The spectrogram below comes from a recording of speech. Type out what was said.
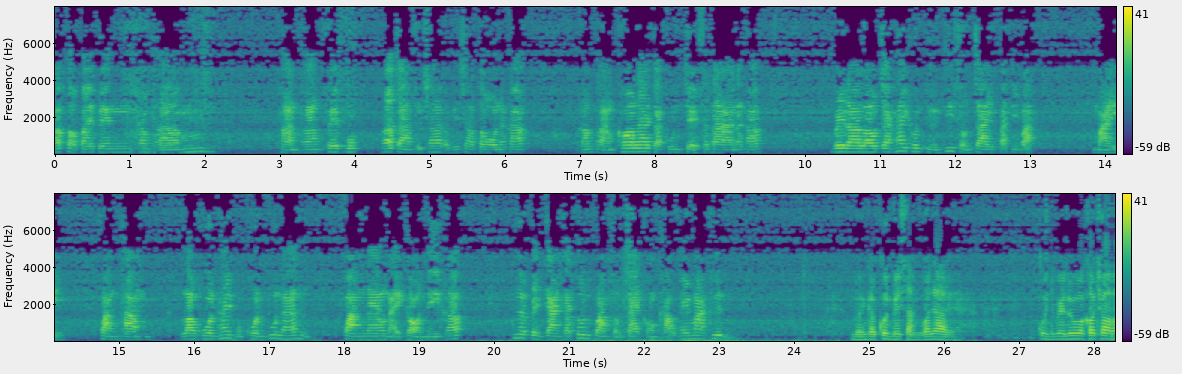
ครับต่อไปเป็นคำถามผ่านทางเฟซบุ๊กพระอาจารย์สุชาติอภิชาโตนะครับคำถามข้อแรกจากคุณเจษดานะครับ เวลาเราจะให้คนอื่นที่สนใจปฏิบัติ ใหม่ฟังธรรม เราควรให้บุคคลผู้นั้น ฟังแนวไหนก่อนดีครับ เพื่อเป็นการกระตุ้นความสนใจของเขาให้มากขึ้น เหมือนกับคุณไปสั่งเขาได้ คุณจะไม่รู้ว่าเขาชอบ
